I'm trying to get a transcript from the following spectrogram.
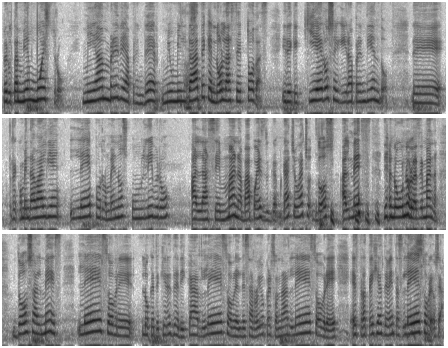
pero también muestro mi hambre de aprender, mi humildad de que no las sé todas y de que quiero seguir aprendiendo. recomendaba a alguien, lee por lo menos un libro a la semana, va pues gacho, gacho, dos al mes, ya no uno a la semana, dos al mes. Lee sobre lo que te quieres dedicar, lee sobre el desarrollo personal, lee sobre estrategias de ventas, lee sobre, o sea,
